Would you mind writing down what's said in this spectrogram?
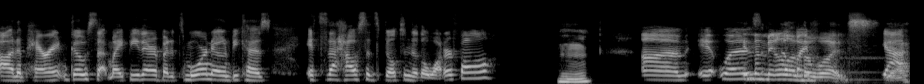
an apparent ghost that might be there, but it's more known because it's the house that's built into the waterfall. Mhm. Um, it was In the middle of by- the woods. Yeah,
